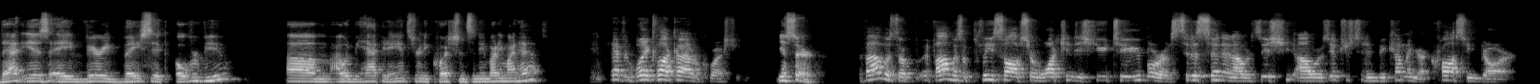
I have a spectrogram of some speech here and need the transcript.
that is a very basic overview. Um, I would be happy to answer any questions anybody might have. Captain Blakelock, I have a question. Yes, sir. If I was a if I was a police officer watching this YouTube or a citizen and I was issue, I was interested in becoming a crossing guard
